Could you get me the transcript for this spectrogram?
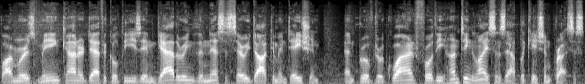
Farmers may encounter difficulties in gathering the necessary documentation and proved required for the hunting license application process.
